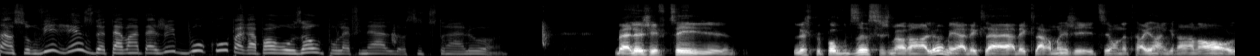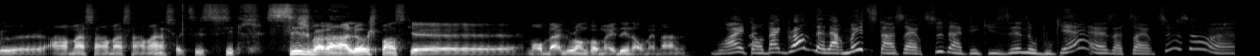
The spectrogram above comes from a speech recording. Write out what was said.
en survie risquent de t'avantager beaucoup par rapport aux autres pour la finale, là, si tu te rends là. Ben là, j'ai, tu sais, là, je peux pas vous dire si je me rends là, mais avec la, avec l'armée, j'ai, on a travaillé dans le Grand Nord, là, euh, en masse, en masse, en masse. Fait que, si, si je me rends là, je pense que euh, mon background va m'aider énormément. Ouais, ton background de l'armée, tu t'en sers-tu dans tes cuisines au bouquin? Euh, Ça te sert-tu, ça?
